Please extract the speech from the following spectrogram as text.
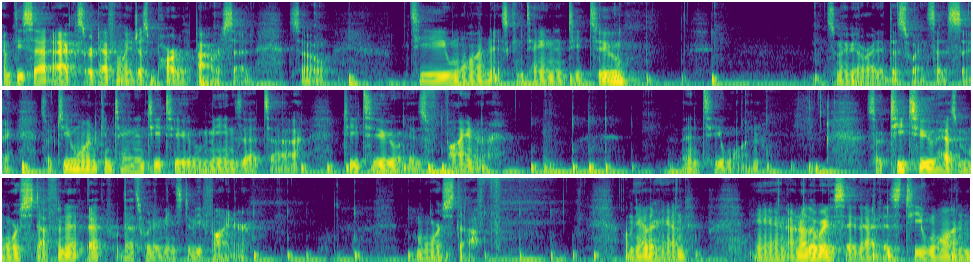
Empty set X are definitely just part of the power set. So T1 is contained in T2 so maybe I'll write it this way instead of say. So T1 contained in T2 means that uh, T2 is finer than T1. So T2 has more stuff in it. That, that's what it means to be finer. More stuff. On the other hand, and another way to say that is T1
